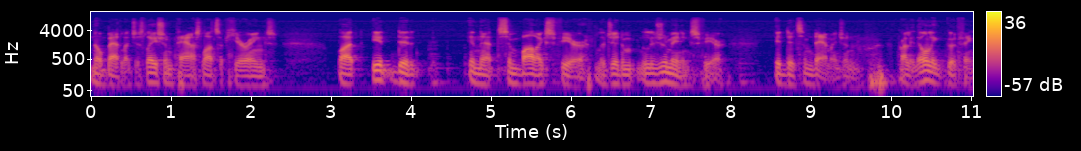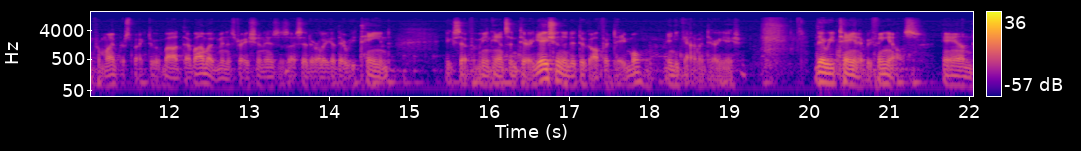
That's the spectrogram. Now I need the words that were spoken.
No bad legislation passed, lots of hearings, but it did, in that symbolic sphere, legitim, legitimating sphere, it did some damage. And probably the only good thing from my perspective about the Obama administration is, as I said earlier, they retained, except for the enhanced interrogation that they took off the table, any kind of interrogation, they retained everything else. And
